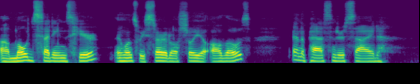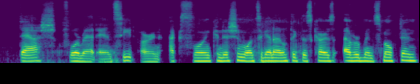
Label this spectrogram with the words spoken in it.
uh, mode settings here. And once we start, I'll show you all those. And the passenger side dash, floor mat, and seat are in excellent condition. Once again, I don't think this car has ever been smoked in.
